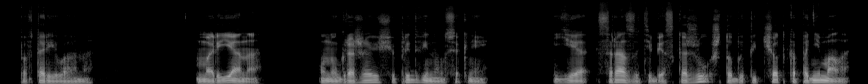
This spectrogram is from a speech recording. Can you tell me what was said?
— повторила она. «Марьяна», — он угрожающе придвинулся к ней. «Я сразу тебе скажу, чтобы ты четко понимала,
